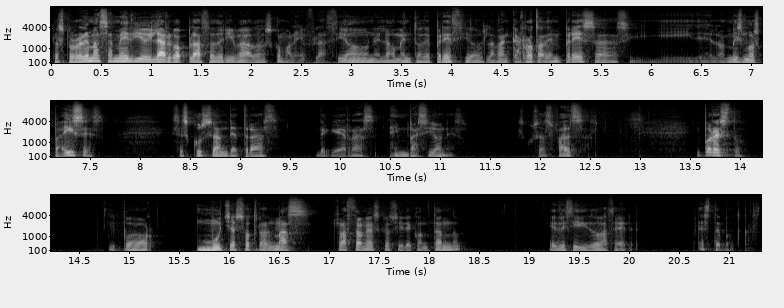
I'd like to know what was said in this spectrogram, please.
Los problemas a medio y largo plazo derivados, como la inflación, el aumento de precios, la bancarrota de empresas y de los mismos países, se excusan detrás de guerras e invasiones falsas. Y por esto, y por muchas otras más razones que os iré contando, he decidido hacer este podcast.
